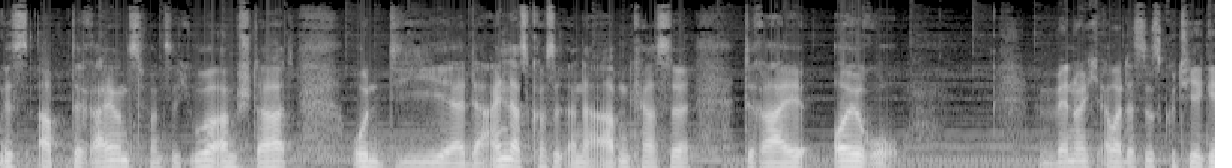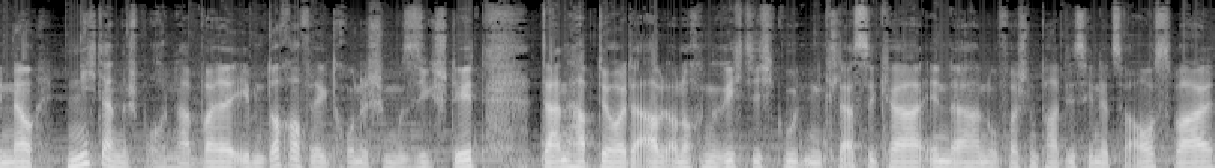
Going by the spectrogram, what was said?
ist ab 23 Uhr am Start und die, äh, der Einlass kostet an der Abendkasse drei Euro. Wenn euch aber das Diskutier genau nicht angesprochen hat, weil er eben doch auf elektronische Musik steht, dann habt ihr heute Abend auch noch einen richtig guten Klassiker in der hannoverschen Partyszene zur Auswahl.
